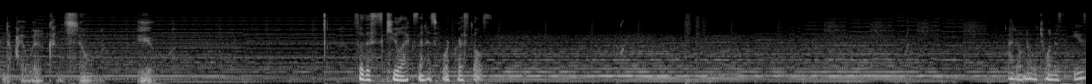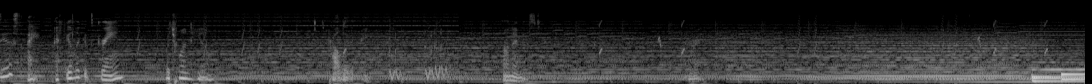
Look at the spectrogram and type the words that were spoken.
and I will consume you. So this is Culex and his four crystals. I don't know which one is easiest. I, I feel like it's green. Which one here? Probably green. Oh, I missed. Alright.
